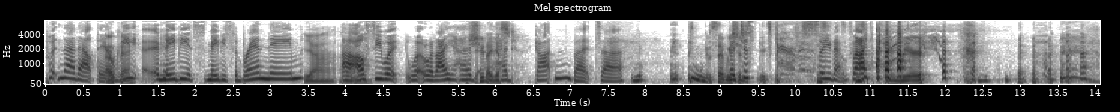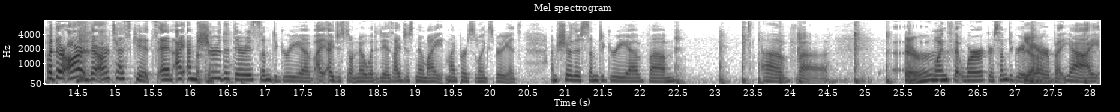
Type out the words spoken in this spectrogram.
putting that out there. Okay. We, and maybe it's maybe it's the brand name. Yeah, Uh, I'll see what, what what I had Shoot, I guess- had gotten, but uh, gonna say we should just experiment. so you know. But I, weird. but there are there are test kits, and I, I'm sure that there is some degree of I, I just don't know what it is. I just know my my personal experience. I'm sure there's some degree of um, of uh, Error. ones that work or some degree of Yeah. error. But yeah, I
